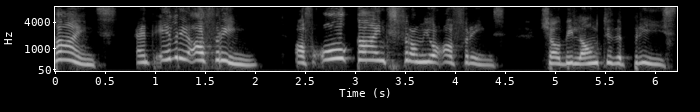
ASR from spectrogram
kinds, and every offering of all kinds from your offerings shall belong to the priest.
